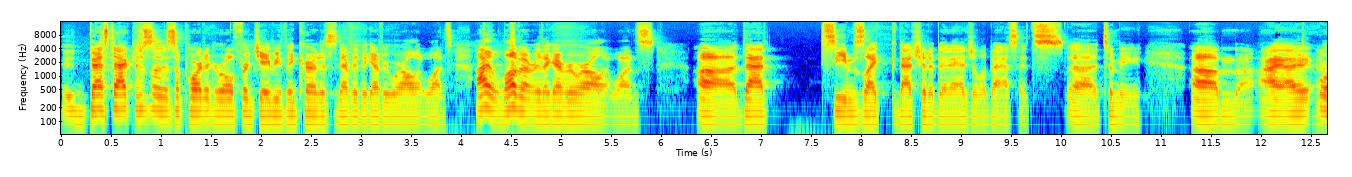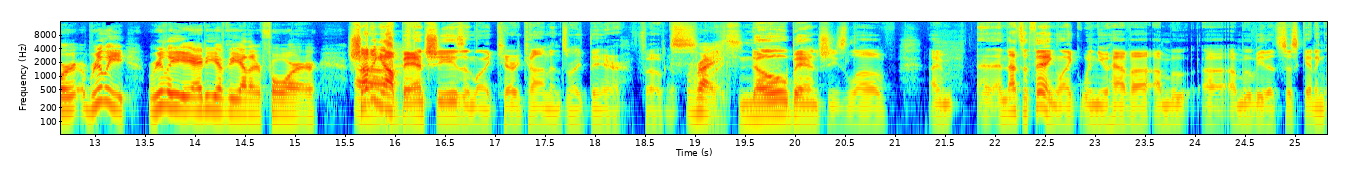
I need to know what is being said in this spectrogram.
best actress in a supporting role for Jamie Lee Curtis and Everything Everywhere All at Once. I love Everything Everywhere All at Once. Uh, that seems like that should have been Angela Bassett's uh, to me. Um, I, I or really, really any of the other four. Shutting Uh, out Banshees and like Kerry Condon's right there, folks. Right. Like, no Banshees love. I'm, and that's the thing. Like when you have a a, mo- a movie that's just getting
